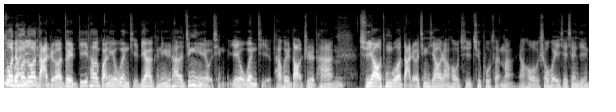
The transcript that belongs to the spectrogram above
做这么多打折，对，第一他的管理有问题，第二肯定是他的经营也有情也有问题，才会导致他嗯。需要通过打折倾销，然后去去库存嘛，然后收回一些现金。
